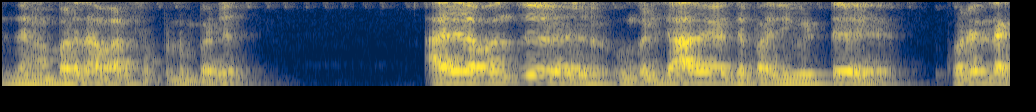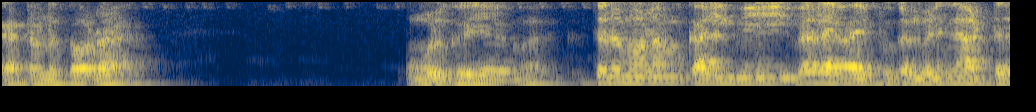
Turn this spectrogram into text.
இந்த நம்பர் தான் வாட்ஸ்அப் நம்பரு அதில் வந்து உங்கள் ஜாதகத்தை பதிவிட்டு குறைந்த கட்டணத்தோட உங்களுக்கு திருமணம் கல்வி வேலைவாய்ப்புகள் வெளிநாட்டு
